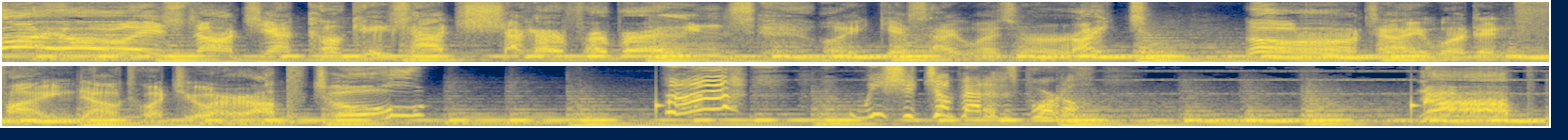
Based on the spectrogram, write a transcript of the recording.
I always thought you cookies had sugar for brains. I guess I was right. Thought I wouldn't find out what you were up to. Ah! We should jump out of this portal. Nope!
